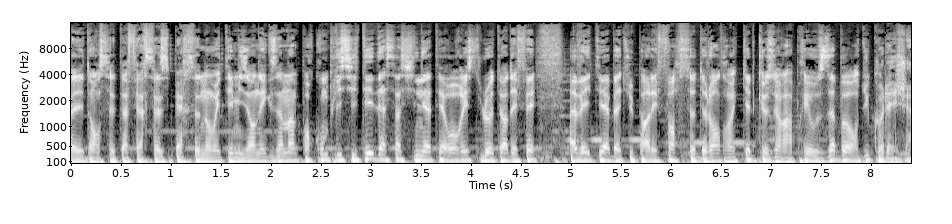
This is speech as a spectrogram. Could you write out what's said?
Et dans cette affaire, 16 personnes ont été mises en examen pour complicité d'assassinat terroriste. L'auteur des faits avait été abattu par les forces de l'ordre quelques heures après aux abords du collège.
